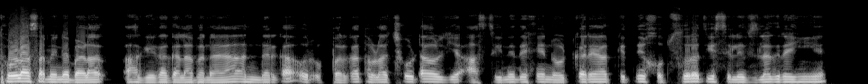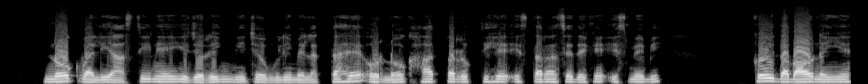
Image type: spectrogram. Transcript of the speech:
थोड़ा सा मैंने बड़ा आगे का गला बनाया, अंदर का और ऊपर का, थोड़ा छोटा। और ये आस्तीने देखें, नोट करें आप, कितनी खूबसूरत ये स्लीव्स लग रही हैं। नोक वाली आस्तीन है, ये जो रिंग नीचे उंगली में लगता है और नोक हाथ पर रुकती है, इस तरह से देखें, इसमें भी कोई दबाव नहीं है।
